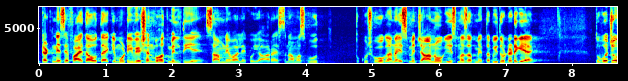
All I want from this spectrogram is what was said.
डटने से फ़ायदा होता है कि मोटिवेशन बहुत मिलती है सामने वाले को। यार, इतना मज़बूत तो कुछ होगा ना, इसमें जान होगी इस मज़हब में, तभी तो डट गया है। तो वो जो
